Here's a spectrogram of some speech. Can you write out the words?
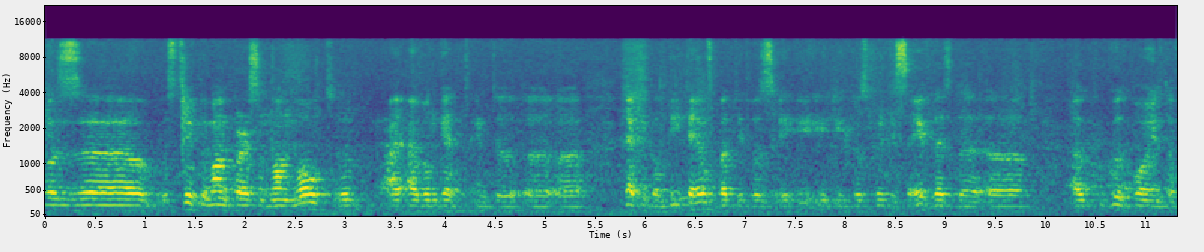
was strictly one person, one vote. I, I won't get into uh, uh, technical details, but it was it, it, was pretty safe. That's the uh, a good point of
